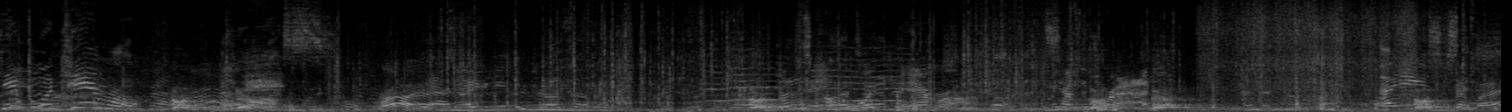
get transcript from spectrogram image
Get my camera. Yes. Now you need to draw something. Game Boy camera. We have the trash. I used to what?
